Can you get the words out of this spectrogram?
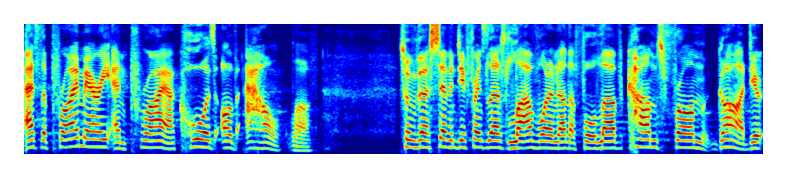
as the primary and prior cause of our love. So in verse 7, dear friends, let us love one another, for love comes from God. Dear,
